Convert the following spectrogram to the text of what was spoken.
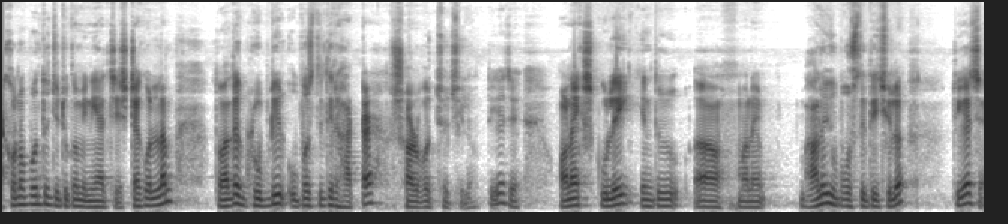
এখনও পর্যন্ত যেটুকু আমি নেওয়ার চেষ্টা করলাম, তোমাদের গ্রুপ ডির উপস্থিতির হারটা সর্বোচ্চ ছিল, ঠিক আছে? অনেক স্কুলেই কিন্তু মানে ভালোই উপস্থিতি ছিল, ঠিক আছে?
